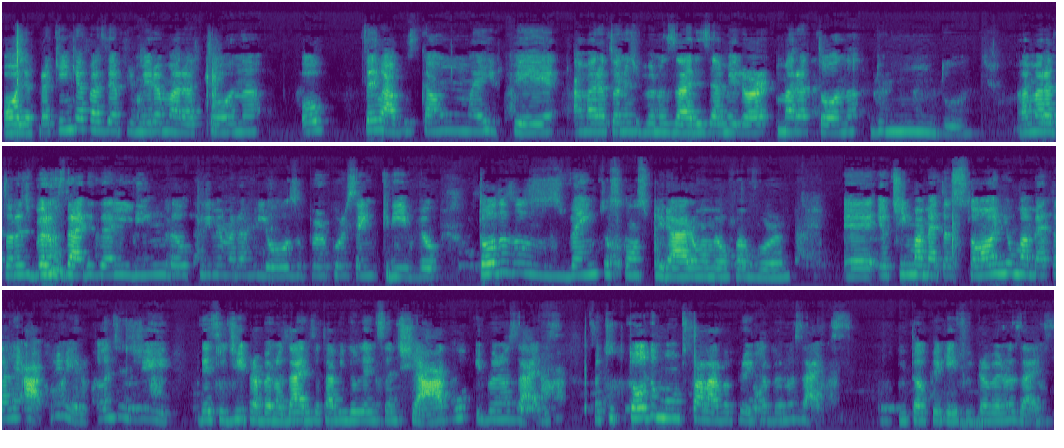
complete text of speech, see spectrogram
Olha, para quem quer fazer a primeira maratona ou sei lá, buscar um RP, a Maratona de Buenos Aires é a melhor maratona do mundo. A Maratona de Buenos Aires é linda, o clima é maravilhoso, o percurso é incrível. Todos os ventos conspiraram a meu favor. É, eu tinha uma meta sonho, uma meta. Ah, primeiro, antes de decidir para Buenos Aires, eu estava dúvida em Santiago e Buenos Aires. Só que todo mundo falava para ir para Buenos Aires. Então eu peguei e fui para Buenos Aires.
